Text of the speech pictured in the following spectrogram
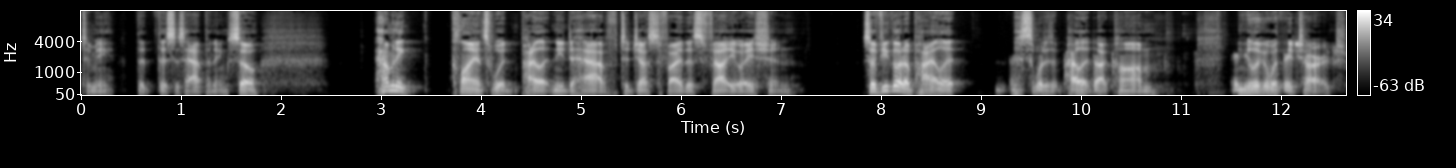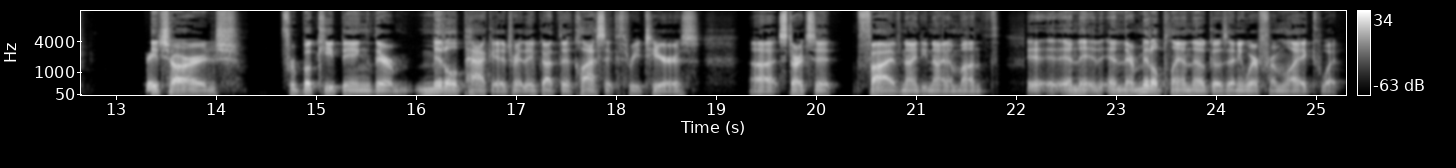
to me that this is happening. So, how many clients would Pilot need to have to justify this valuation? So if you go to Pilot, what is it, pilot.com, and you look at what they charge, they charge for bookkeeping their middle package, right? They've got the classic three tiers. Uh, starts at five ninety nine a month, and they, and their middle plan though goes anywhere from like what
